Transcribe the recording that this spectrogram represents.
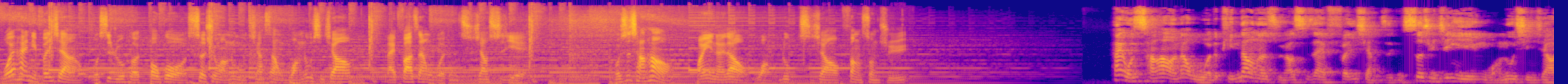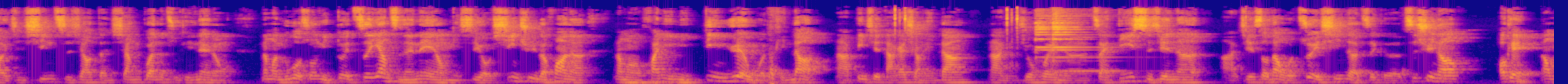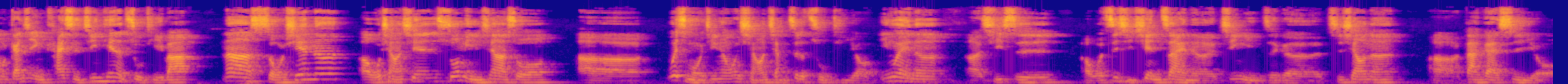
我会和你分享我是如何透过社群网络加上网络行销来发展我的直销事业。我是常浩，欢迎来到网络直销放送局。嗨，我是常浩。那我的频道呢，主要是在分享这个社群经营、网络行销以及新直销等相关的主题内容。那么，如果说你对这样子的内容你是有兴趣的话呢，那么欢迎你订阅我的频道，那并且打开小铃铛，那你就会呢在第一时间呢啊接收到我最新的这个资讯哦。OK，那我们赶紧开始今天的主题吧。那首先呢，呃，我想先说明一下，说，呃，为什么我今天会想要讲这个主题哦？因为呢，呃，其实，呃，我自己现在呢经营这个直销呢，呃，大概是有，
